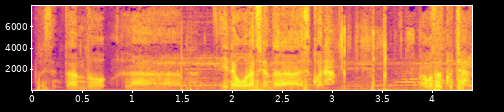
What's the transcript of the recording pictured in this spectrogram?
presentando la inauguración de la escuela. Vamos a escuchar.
